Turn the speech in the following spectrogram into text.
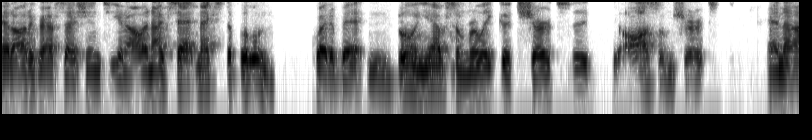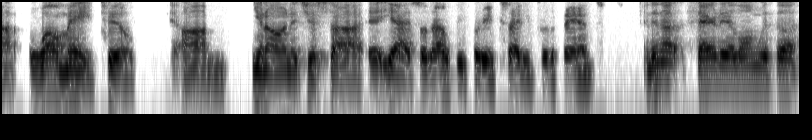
at autograph sessions, you know, and I've sat next to Boone quite a bit. And Boone, you have some really good shirts, uh, awesome shirts, and uh, well made too. Yeah. Um, you know, and it's just uh, yeah, so that'll be pretty exciting for the fans. And then uh, Saturday, along with uh,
